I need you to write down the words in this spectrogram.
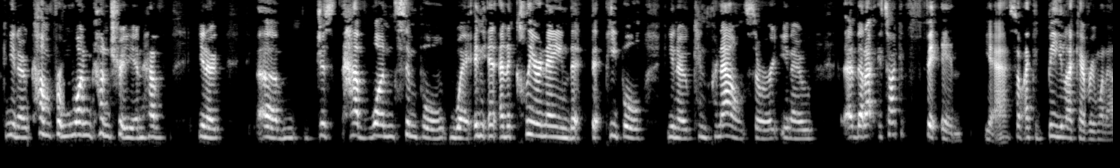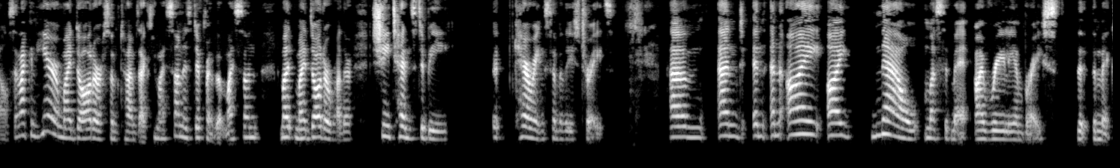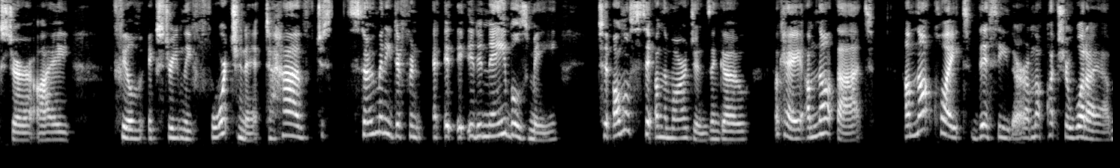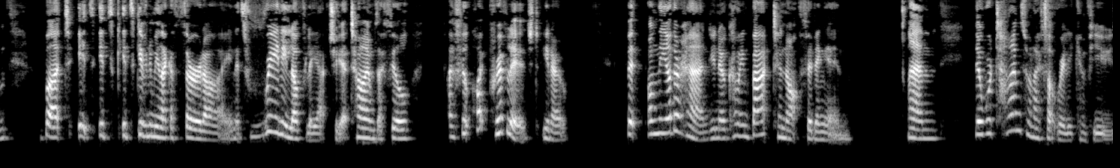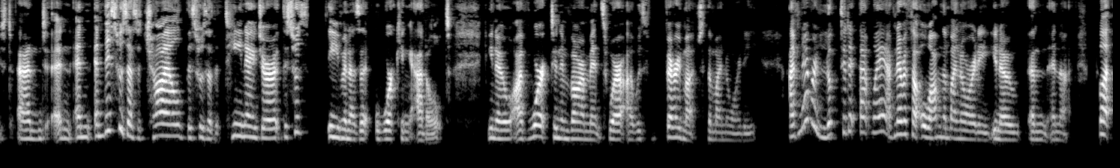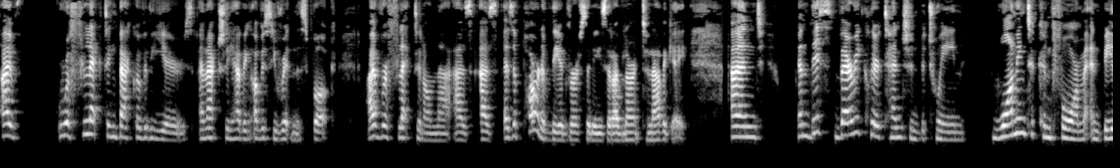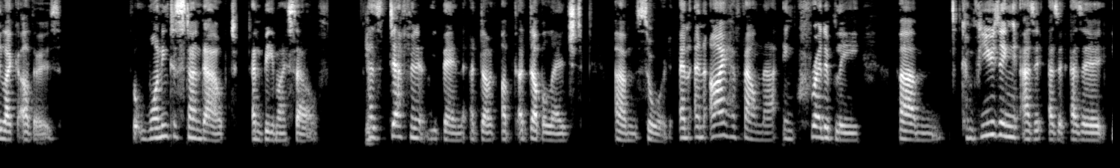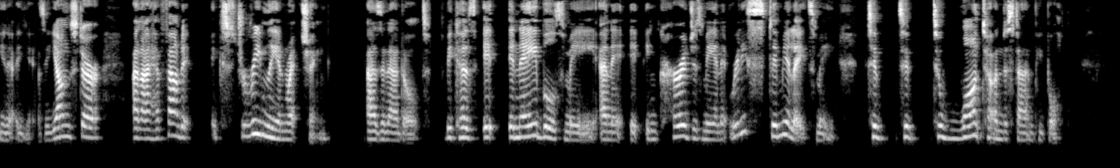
you know, come from one country and have, you know, um, just have one simple way and, and, a clear name that that people you know can pronounce or you know uh, that I so I could fit in. Yeah, so I could be like everyone else, and I can hear my daughter sometimes. Actually, my son is different, but my son, my my daughter rather, she tends to be uh, carrying some of these traits. Um, and and and I I now must admit I really embrace the, the mixture. I feel extremely fortunate to have just so many different it, it, enables me to almost sit on the margins and go okay i'm not that. I'm not quite this either. I'm not quite sure what i am. But it's it's it's given me like a third eye and it's really lovely actually. At times i feel i feel quite privileged you know. But on the other hand you know coming back to not fitting in um there were times when I felt really confused. And and and and this was as a child, this was as a teenager, this was even as a working adult. You know, I've worked in environments where I was very much the minority. I've never looked at it that way. I've never thought, "Oh, I'm the minority," you know, and and I, but I've reflecting back over the years and actually having obviously written this book, I've reflected on that as as as a part of the adversities that I've learned to navigate. And and this very clear tension between wanting to conform and be like others, but wanting to stand out and be myself yeah. has definitely been a, du- a, a double edged um, sword. And, and I have found that incredibly um, confusing as a, as a, as a, you know, as a youngster. And I have found it extremely enriching as an adult because it enables me and it, it encourages me and it really stimulates me to to to want to understand people,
